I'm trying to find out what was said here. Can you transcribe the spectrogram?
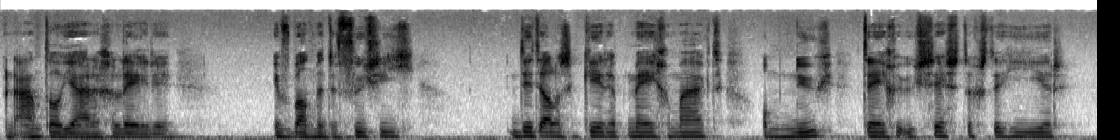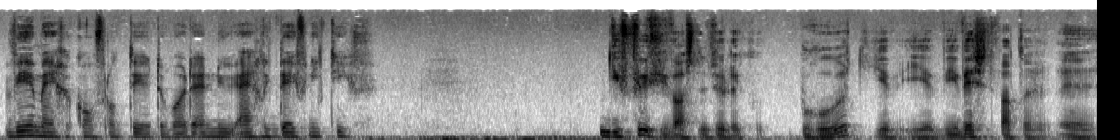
een aantal jaren geleden... in verband met de fusie dit alles een keer hebt meegemaakt... om nu tegen uw zestigste hier weer mee geconfronteerd te worden... en nu eigenlijk definitief? Die fusie was natuurlijk beroerd. Je, je, je wist wat er... Uh,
